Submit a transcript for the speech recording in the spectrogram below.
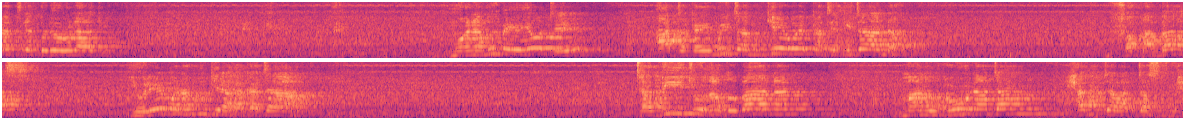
katika godoro lake, mwanamume yeyote atakayemwita mkewe kati ya kitanda faabat, yule mwanamke akakataa, tabitu ghadbanan mal'unatan hata tasbih,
